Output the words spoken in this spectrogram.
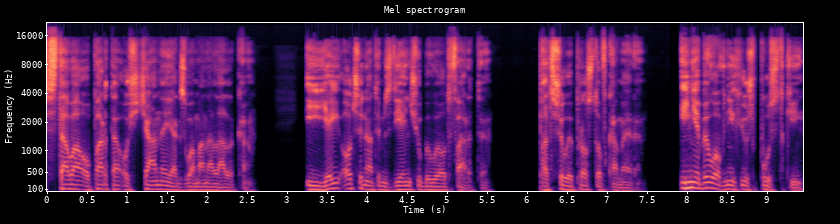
Stała oparta o ścianę jak złamana lalka. I jej oczy na tym zdjęciu były otwarte. Patrzyły prosto w kamerę. I nie było w nich już pustki.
